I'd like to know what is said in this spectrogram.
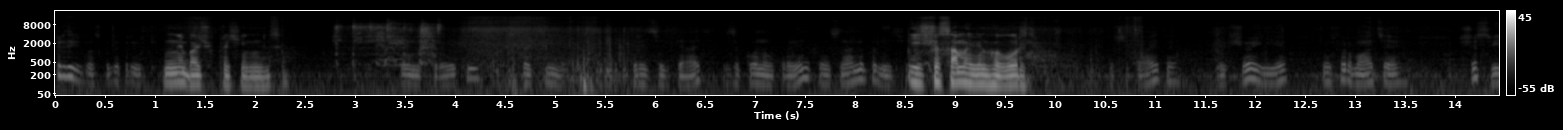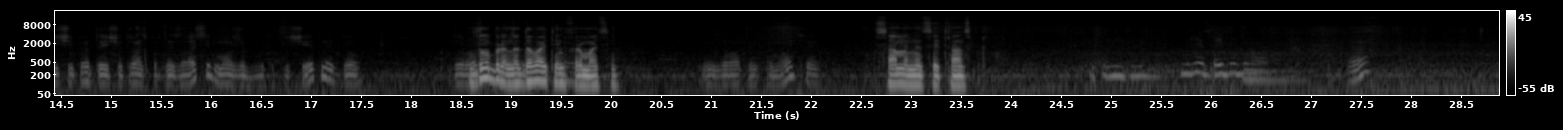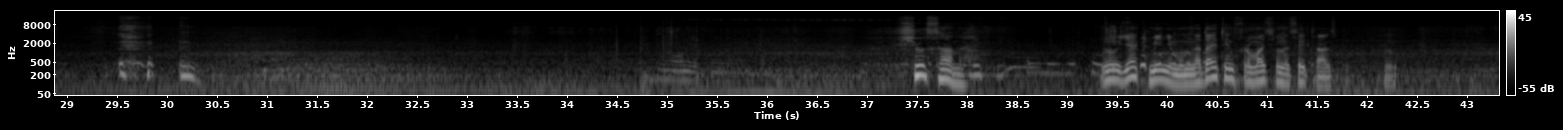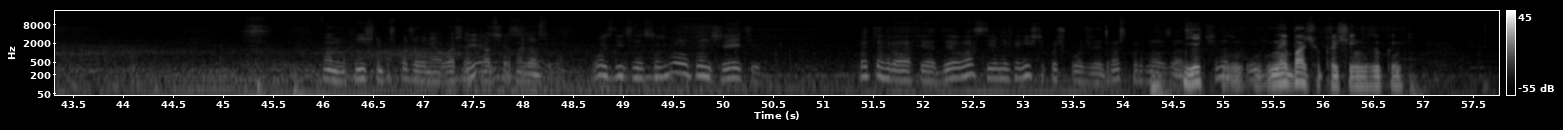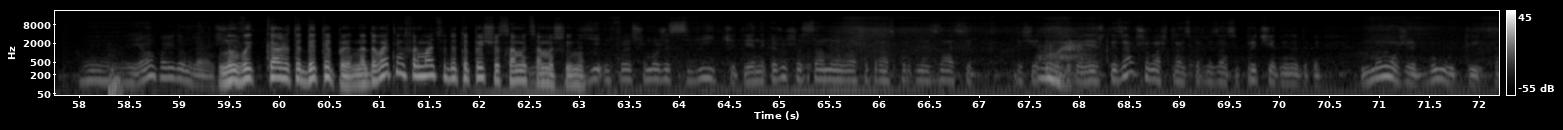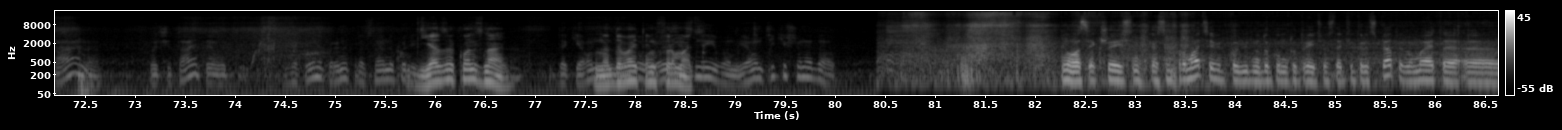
Передивіть, будь ласка, для перевірки. Не бачу причини на це. Пункт 3 статті 35 Закону України про національну поліцію. І що саме він говорить? Почитайте, якщо є інформація, що свідчить про те, що транспортний засіб може бути причетний до дороги. Добре, надавайте інформацію. Надавати інформацію. Саме на цей транспорт. Вже прийду до А? Що саме? Ну, як мінімум, надайте інформацію на цей транспорт. Вон, механічні пошкоджування ваших транспортних щас- засобів. Ось дивіться на службовому планшеті. Фотографія, де у вас є механічні пошкодження транспортного засобу. Я не бачу причини зупинки. Е, Я вам повідомляю, що Ну, ви кажете ДТП. Надавайте інформацію ДТП, що саме ця машина. є інформація, що може свідчити. Я не кажу, що саме ваш транспортний засіб причетний до ДТП. Я ж сказав, що ваш транспортний засіб причетний до ДТП. Може бути, правильно? Почитайте от, закон України про національну поліцію. Я закон знаю. Так я вам Надавайте я інформацію. роз'яснив вам. Я вам тільки що надав. Ну, у вас, якщо є якась інформація відповідно до пункту 3 статті 35, ви маєте е,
